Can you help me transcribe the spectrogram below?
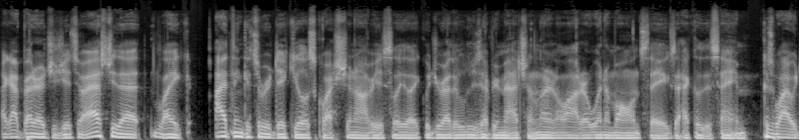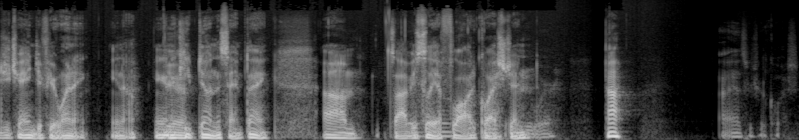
I got better at jujitsu. I asked you that like I think it's a ridiculous question. Obviously, like, would you rather lose every match and learn a lot, or win them all and stay exactly the same? Because why would you change if you're winning? You know, you're gonna Yeah. keep doing the same thing. Um, it's obviously a flawed question, Everywhere. huh? I answered your question.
